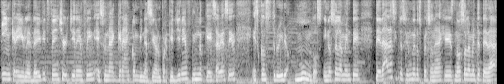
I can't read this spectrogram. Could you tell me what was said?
increíble. David Fincher, Gillian Flynn es una gran combinación, porque Gillian Flynn lo que sabe hacer es construir mundos y no solamente te da la situación de los personajes, no solamente te da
